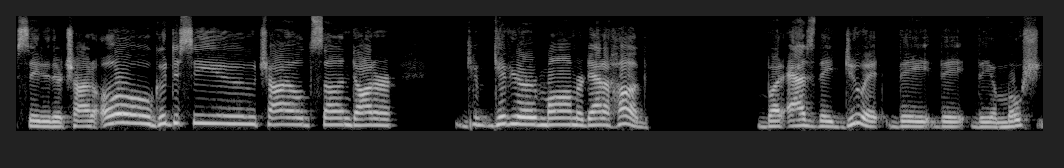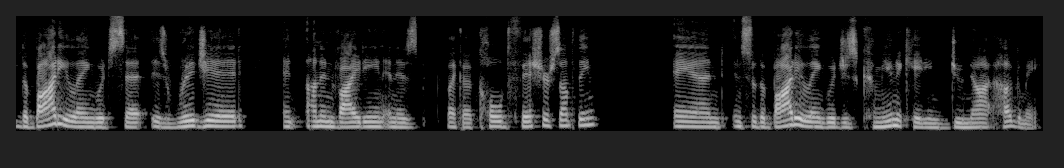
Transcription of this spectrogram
say to their child, "Oh, good to see you, child, son, daughter. Give give your mom or dad a hug." But as they do it, they they the emotion, the body language set is rigid and uninviting and is like a cold fish or something. And and so the body language is communicating, "Do not hug me,"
